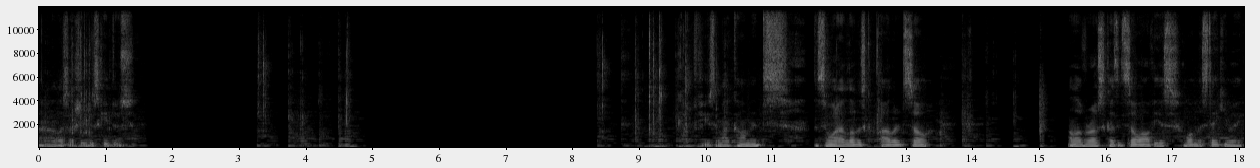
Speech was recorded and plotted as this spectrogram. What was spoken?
Uh, let's actually just keep this. Using my comments. That's what I love is compiler. It's so I love Rust because it's so obvious what mistake you make.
